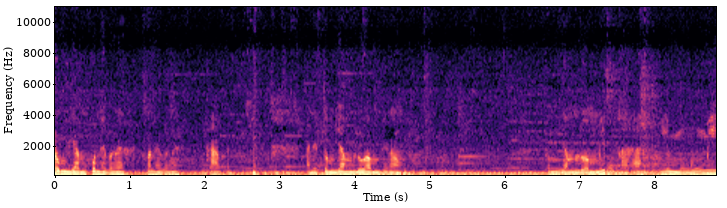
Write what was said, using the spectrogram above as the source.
ต้มยำข้นไหนบ้างนะข้นไหนบ้างนะข้าวเป็นอันนี้ต้มยำรวมพี่น้อง ต้มยำรวมมิตรนะคะ มีหมู มี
